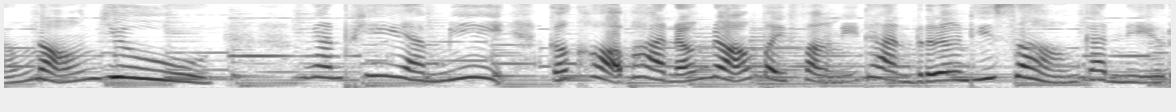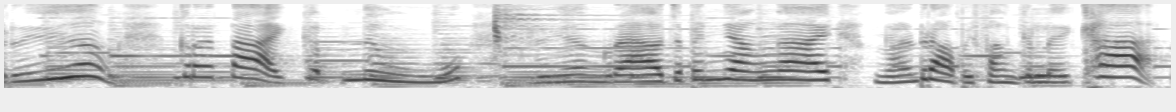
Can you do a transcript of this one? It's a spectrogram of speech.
น้องๆอยู่งั้นพี่ยามีก็ขอพาน้องๆไปฟังนิทานเรื่องที่สองกันในเรื่อง กระต่ายกับหนู เรื่องราวจะเป็นยังไงงั้นเราไปฟังกันเลยค่ะ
